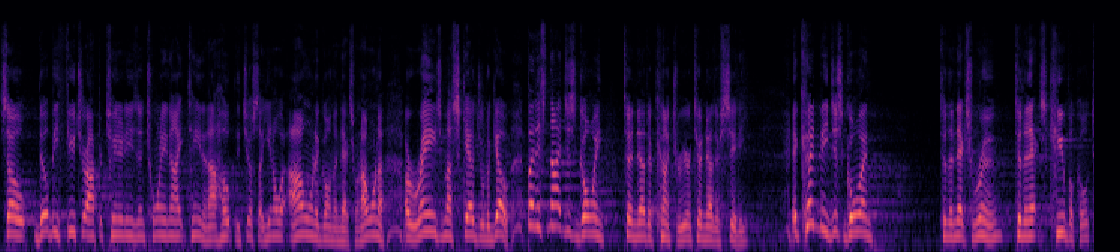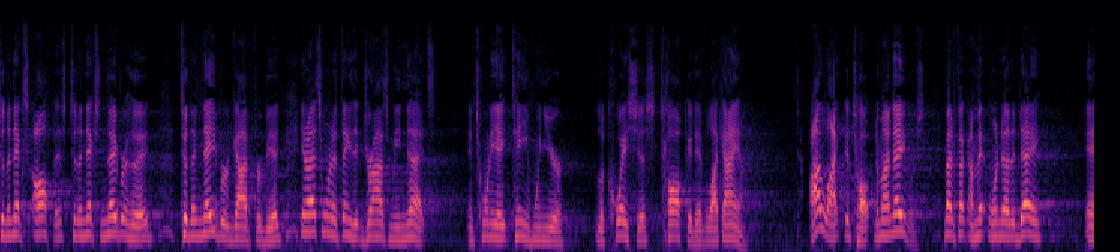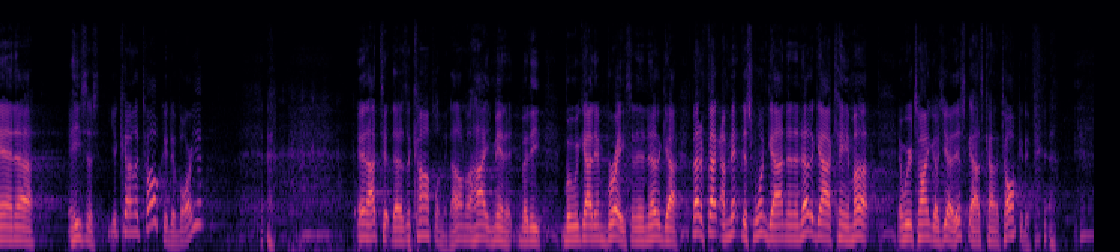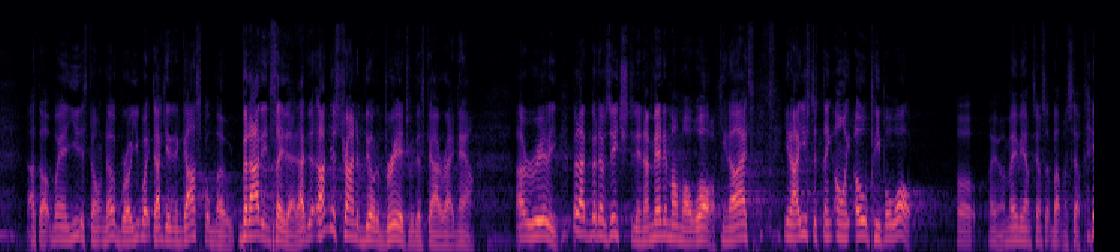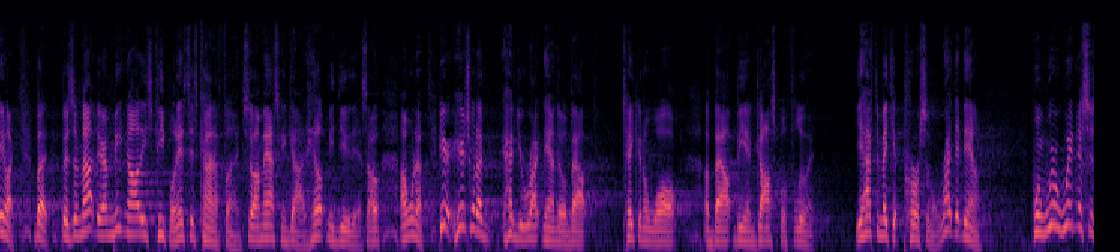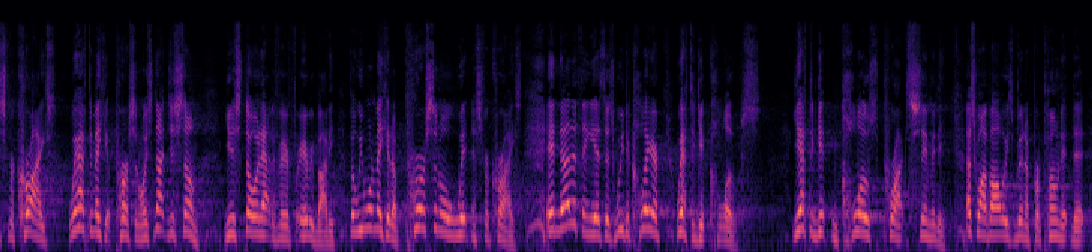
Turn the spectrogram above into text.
So there'll be future opportunities in 2019, and I hope that you'll say, you know what, I want to go on the next one. I want to arrange my schedule to go. But it's not just going to another country or to another city. It could be just going to the next room, to the next cubicle, to the next office, to the next neighborhood, to the neighbor, God forbid. You know, that's one of the things that drives me nuts in 2018 when you're loquacious, talkative like I am. I like to talk to my neighbors. Matter of fact, I met one the other day, and, uh, he says, You're kind of talkative, are you? and I took that as a compliment. I don't know how he meant it, but, he, but we got embraced. And then another guy, matter of fact, I met this one guy, and then another guy came up, and we were talking, goes, Yeah, this guy's kind of talkative. I thought, man, you just don't know, bro. You wait till I get in gospel mode. But I didn't say that. I, I'm just trying to build a bridge with this guy right now. I really, but I, but I was interested in. I met him on my walk. You know, that's, you know, I used to think only old people walk. Oh, maybe I'm telling something about myself. Anyway, but, but as I'm out there, I'm meeting all these people, and it's just kind of fun. So I'm asking God, help me do this. I, I want to. Here, here's what I have you write down though about taking a walk, about being gospel fluent. You have to make it personal. Write that down. When we're witnesses for Christ, we have to make it personal. It's not just some you just throw it out there for everybody. But we want to make it a personal witness for Christ. And the other thing is, as we declare, we have to get close. You have to get in close proximity. That's why I've always been a proponent that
